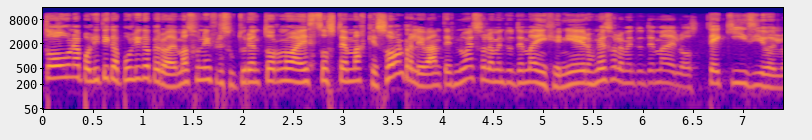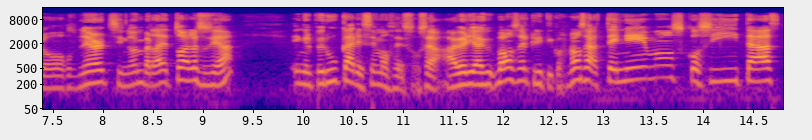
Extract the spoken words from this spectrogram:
toda una política pública, pero además una infraestructura en torno a estos temas que son relevantes. No es solamente un tema de ingenieros, no es solamente un tema de los techies y de los nerds, sino en verdad de toda la sociedad. En el Perú carecemos de eso. O sea, a ver, ya vamos a ser críticos, ¿no? O sea, tenemos cositas,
